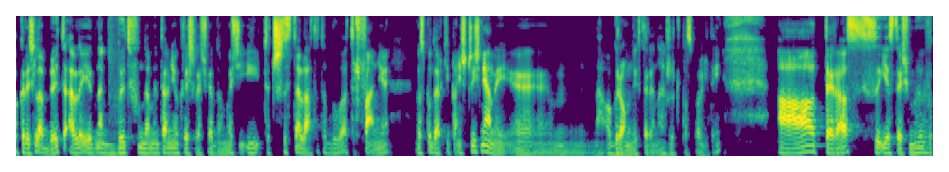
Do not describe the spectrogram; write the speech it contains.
określa byt, ale jednak byt fundamentalnie określa świadomość i te 300 lat to było trwanie gospodarki pańszczyźnianej na ogromnych terenach Rzeczpospolitej. A teraz jesteśmy w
